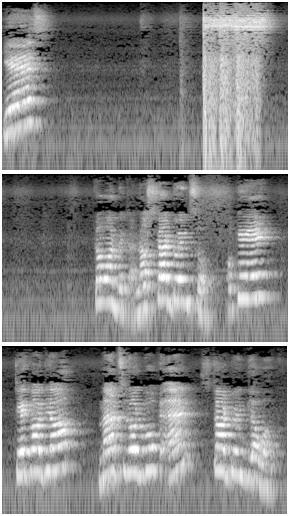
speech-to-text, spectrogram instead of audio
Yes. Come on, beta. Now start doing so. Okay. Take out your maths notebook and start doing your work.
